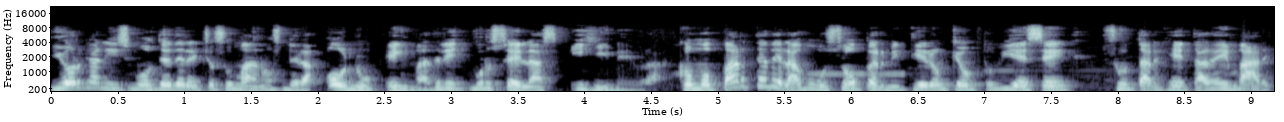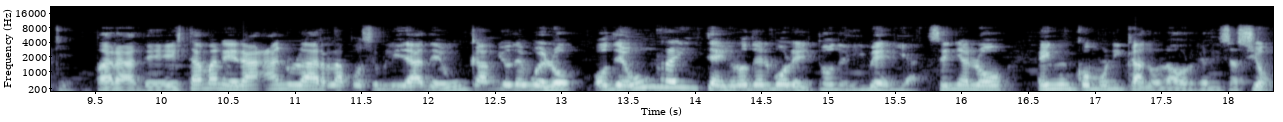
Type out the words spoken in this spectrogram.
y organismos de derechos humanos de la ONU en Madrid, Bruselas y Ginebra. Como parte del abuso, permitieron que obtuviesen su tarjeta de embarque para de esta manera anular la posibilidad de un cambio de vuelo o de un reintegro del boleto de Iberia, señaló en un comunicado la organización.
